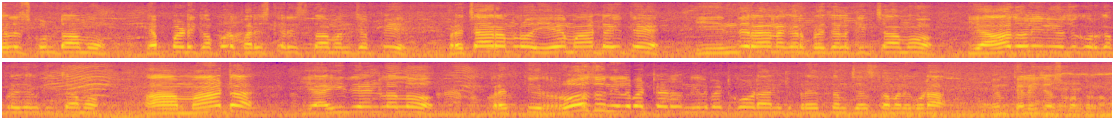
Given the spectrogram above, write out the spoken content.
తెలుసుకుంటాము. ఎప్పటికప్పుడు పరిష్కరిస్తామని చెప్పి ప్రచారంలో ఏ మాట అయితే ఈ ఇందిరానగర్ ప్రజలకు ఇచ్చామో ఈ ఆదోని నియోజకవర్గ ప్రజలకు ఇచ్చామో ఆ మాట ఈ ఐదేండ్లలో ప్రతిరోజు నిలబెట్టడం నిలబెట్టుకోవడానికి ప్రయత్నం చేస్తామని కూడా మేము తెలియజేసుకుంటున్నాం.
